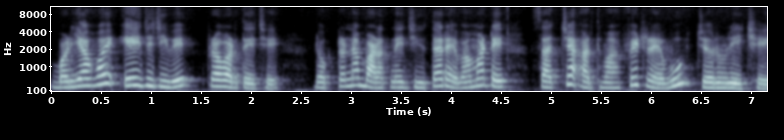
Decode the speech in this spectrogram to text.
બળિયા હોય એ જ જીવે પ્રવર્તે છે. ડૉક્ટરના બાળકને જીવતા રહેવા માટે સાચા અર્થમાં ફિટ રહેવું જરૂરી છે.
